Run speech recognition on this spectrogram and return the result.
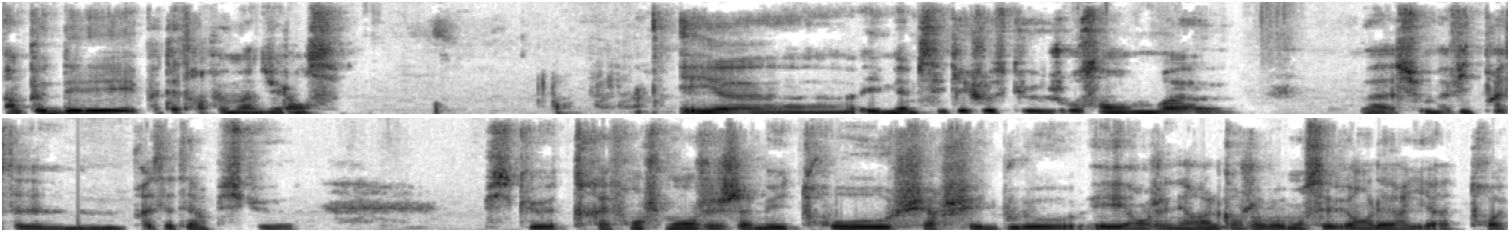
un peu de délai et peut-être un peu moins de violence. Et, euh, et même c'est quelque chose que je ressens moi bah, sur ma vie de prestataire, puisque puisque très franchement j'ai jamais trop cherché de boulot et en général quand j'envoie mon CV en l'air il y a trois,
